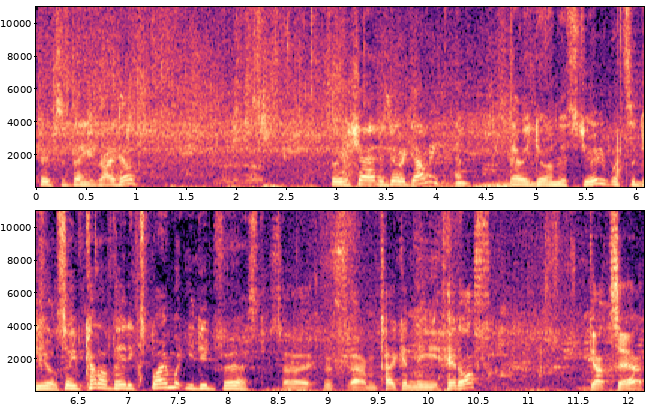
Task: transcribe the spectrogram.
Coops has being a great help. So we're going to show you how to do a gummy. And how are we doing this, Stu? What's the deal? So you've cut off the head. Explain what you did first. So we've um, taken the head off, guts out,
